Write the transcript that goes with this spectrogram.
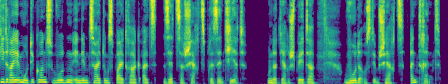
Die drei Emotikons wurden in dem Zeitungsbeitrag als Setzerscherz präsentiert. 100 Jahre später wurde aus dem Scherz ein Trend.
